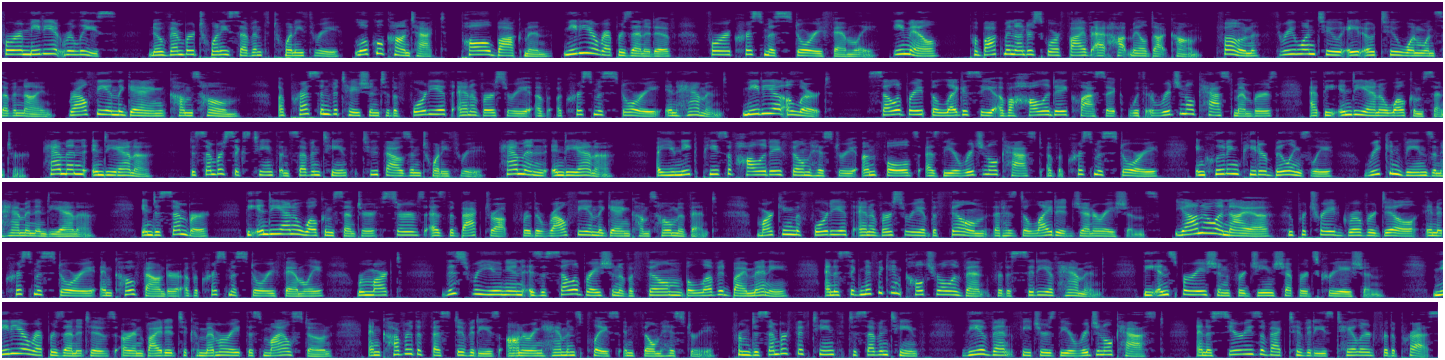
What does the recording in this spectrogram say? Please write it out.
For immediate release, November 27, 23. Local contact, Paul Bachmann, media representative for A Christmas Story Family. Email, pabachmann underscore 5 at hotmail.com. Phone 312-802-1179. Ralphie and the Gang comes home. A press invitation to the 40th anniversary of A Christmas Story in Hammond. Media alert. Celebrate the legacy of a holiday classic with original cast members at the Indiana Welcome Center. Hammond, Indiana. December 16th and 17th, 2023. Hammond, Indiana. A unique piece of holiday film history unfolds as the original cast of A Christmas Story, including Peter Billingsley, reconvenes in Hammond, Indiana. In December, the Indiana Welcome Center serves as the backdrop for the Ralphie and the Gang Comes Home event, marking the 40th anniversary of the film that has delighted generations. Yano Anaya, who portrayed Grover Dill in A Christmas Story and co-founder of A Christmas Story family, remarked, this reunion is a celebration of a film beloved by many and a significant cultural event for the city of Hammond, the inspiration for Jean Shepherd's creation. Media representatives are invited to commemorate this milestone and cover the festivities honoring Hammond's place in film history. From December 15th to 17th, the event features the original cast and a series of activities tailored for the press,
